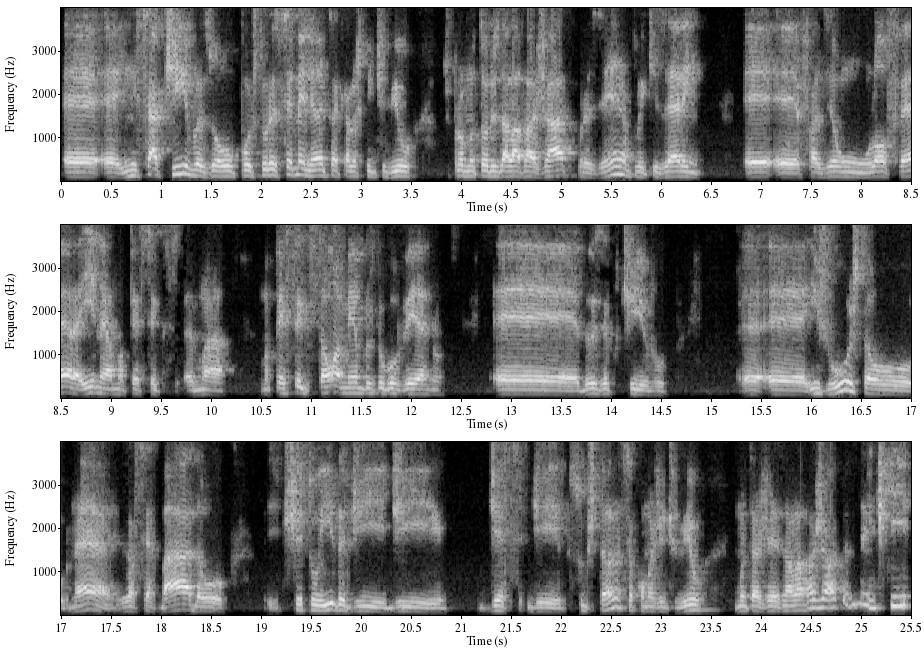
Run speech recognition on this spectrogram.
é, é, iniciativas ou posturas semelhantes àquelas que a gente viu dos promotores da Lava Jato, por exemplo, e quiserem é, é fazer um lawfare aí, né? Uma perseguição, uma, uma perseguição a membros do governo, é, do executivo, é, injusta ou né, exacerbada ou instituída de, de, de, de substância, como a gente viu muitas vezes na Lava Jato, é evidente que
